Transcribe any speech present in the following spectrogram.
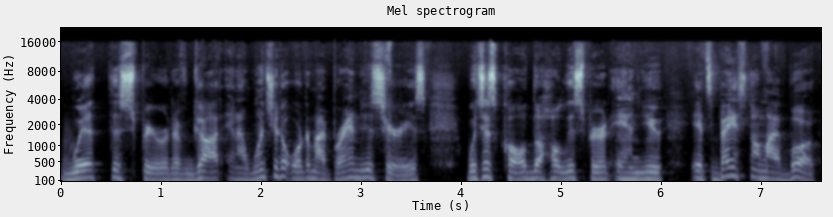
with the Spirit of God. And I want you to order my brand new series, which is called The Holy Spirit and You. It's based on my book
